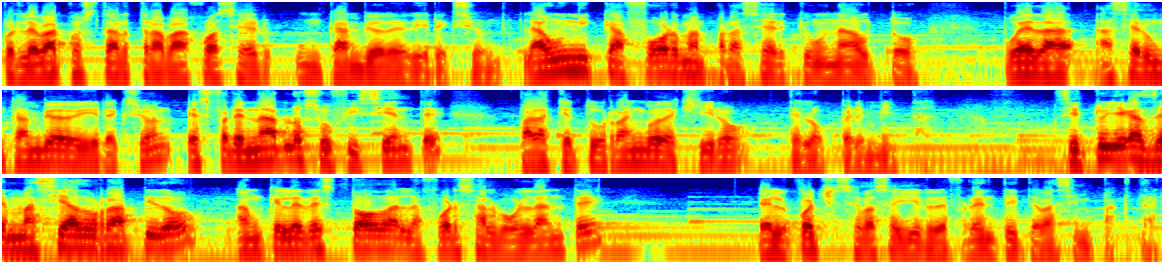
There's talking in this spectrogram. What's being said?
pues le va a costar trabajo hacer un cambio de dirección. La única forma para hacer que un auto pueda hacer un cambio de dirección es frenar lo suficiente para que tu rango de giro te lo permita. Si tú llegas demasiado rápido, aunque le des toda la fuerza al volante, el coche se va a seguir de frente y te vas a impactar.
